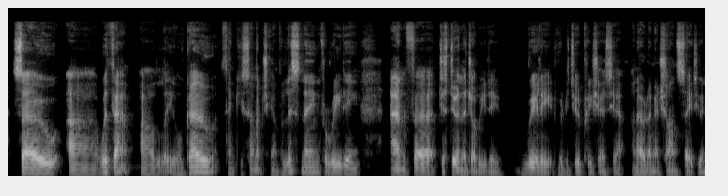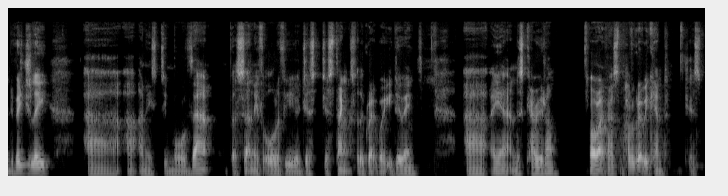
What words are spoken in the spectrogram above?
So uh, with that, I'll let you all go. Thank you so much again for listening, for reading, and for just doing the job you do. Really, really do appreciate it. I know I don't get a chance to say it to you individually. Uh, I need to do more of that, but certainly for all of you, just just thanks for the great work you're doing. Uh, yeah, and just carry it on. All right, guys, have a great weekend. Cheers.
